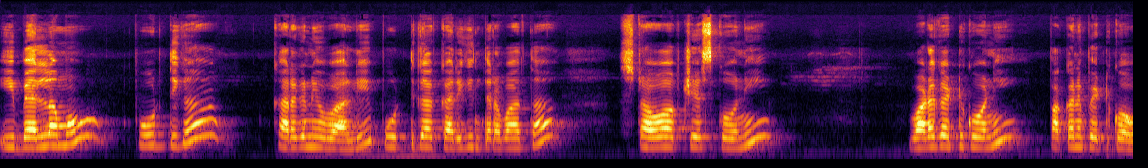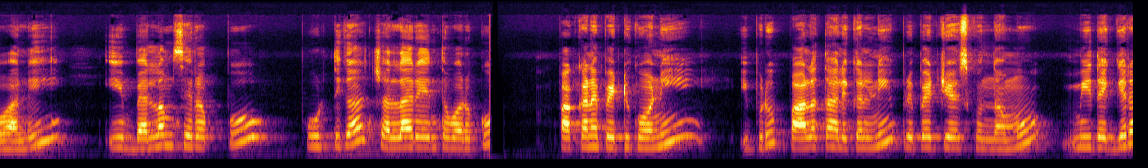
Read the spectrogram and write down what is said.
ఈ బెల్లము పూర్తిగా కరగనివ్వాలి. పూర్తిగా కరిగిన తర్వాత స్టవ్ ఆఫ్ చేసుకొని వడగట్టుకొని పక్కన పెట్టుకోవాలి. ఈ బెల్లం సిరప్ పూర్తిగా చల్లారేంత వరకు పక్కన పెట్టుకొని ఇప్పుడు పాల తాలికల్ని ప్రిపేర్ చేసుకుందాము. మీ దగ్గర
